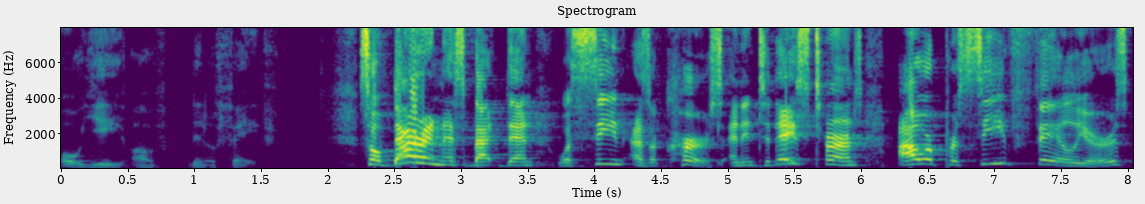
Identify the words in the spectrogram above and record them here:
O ye of little faith. So, barrenness back then was seen as a curse. And in today's terms, our perceived failures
